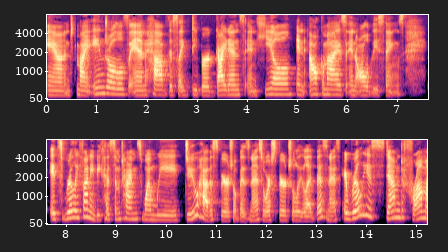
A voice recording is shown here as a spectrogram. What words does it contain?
and my angels and have have this like deeper guidance and heal and alchemize and all of these things it's really funny because sometimes when we do have a spiritual business or spiritually led business, it really is stemmed from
